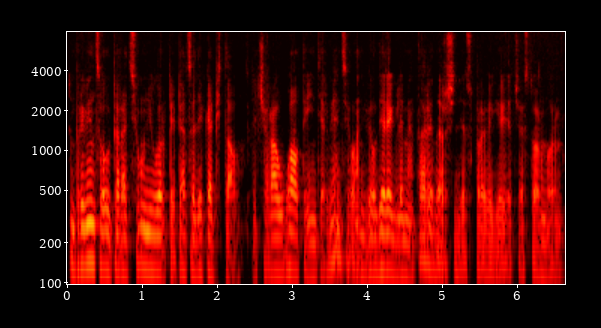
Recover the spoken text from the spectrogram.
în privința operațiunilor pe piața de capital. Deci era o altă intervenție la nivel de reglementare, dar și de supraveghere acestor norme.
